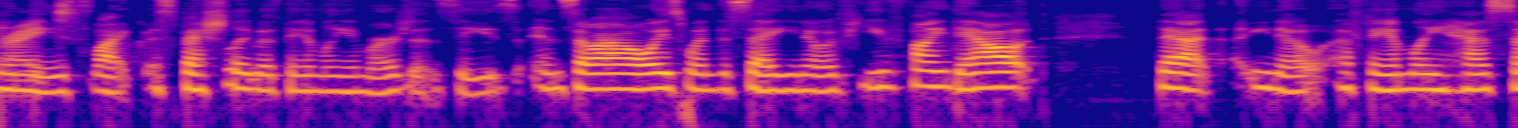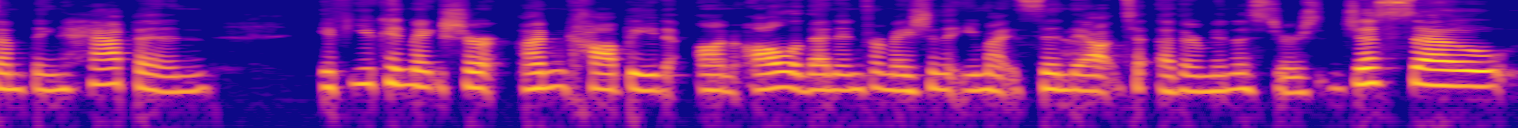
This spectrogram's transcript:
in Right. these, like, especially with family emergencies. And so I always wanted to say, you know, if you find out that, you know, a family has something happen, if you can make sure I'm copied on all of that information that you might send out to other ministers, just so,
